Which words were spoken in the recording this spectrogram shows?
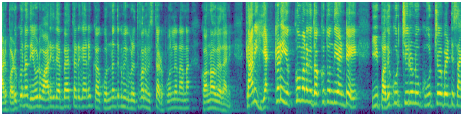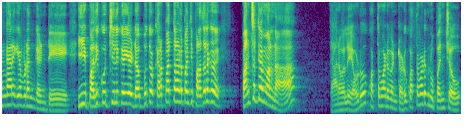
ఆడు పడుకున్న దేవుడు వాడికి దెబ్బేస్తాడు కానీ కొన్నందుకు మీకు ప్రతిఫలం ఇస్తాడు. ఫోన్లో నాన్న కొన్నావు కదా అని. కానీ ఎక్కడ ఎక్కువ మనకు దక్కుతుంది అంటే ఈ పది కుర్చీలు నువ్వు కూర్చోబెట్టి సంఘానికి ఇవ్వడం కంటే ఈ పది కుర్చీలకు అయ్యే డబ్బుతో కరపత్రాలు పంచి ప్రజలకు పంచటం వలన దానివల్ల ఎవడో కొత్తవాడు వింటాడు. కొత్తవాడికి నువ్వు పంచావు.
